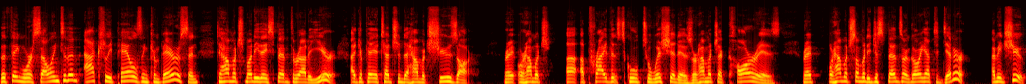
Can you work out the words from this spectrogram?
the thing we're selling to them actually pales in comparison to how much money they spend throughout a year. I could pay attention to how much shoes are, right? Or how much a, a private school tuition is, or how much a car is, right? Or how much somebody just spends on going out to dinner. I mean, shoot,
